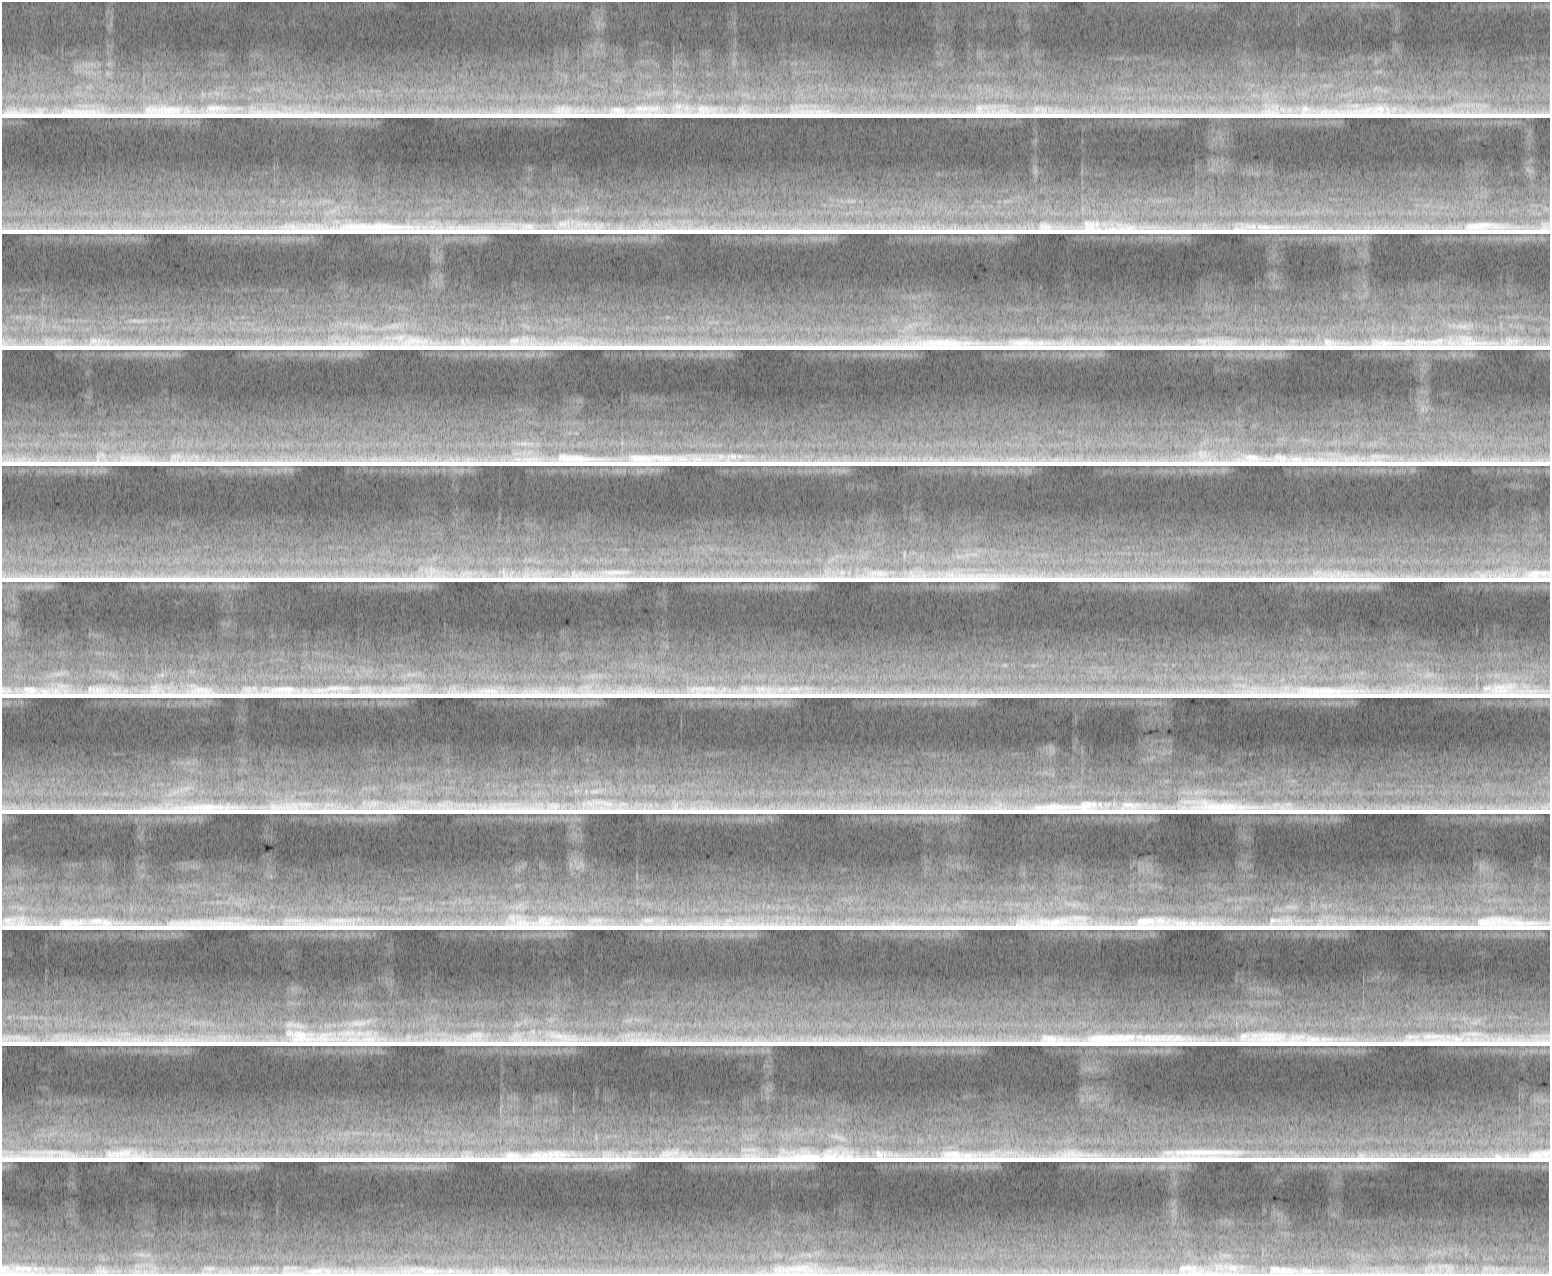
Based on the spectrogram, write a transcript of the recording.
हम जितना स्टोर करते हैं, या किसी डाटा को जब चाहें, उस तरह से यहाँ तक मैंने समझा कि माइंड एक हमारे मेमोरी कार्ड की तरह है। जब तक हम किसी एक चैप्टर को एनालाइज करके अपने माइंड में फ़ीड करते हैं या किसी क्वेश्चन को याद करते हैं सपोज़ दैट आप एक, पढ़ाई करने वाले बच्चे हैं और जब तक आप पढ़ाई कर रहे हैं तो ज़ाहिर सी बात है, आप पढ़ाई से ही रिलेटेड बातें हैं, अपने दिमाग में स्टोर करोगे। और वही बातें आपका माइंड स्टोर करता जाएगा मेमोरी कार्ड की तरह। और बीते कुछ सालों के फिर एक्सपीरियंस होंगे अदर सेक्टर में या पहले आप गेम में एक्सपर्ट आए या गेम खेलते हैं लेकिन अब आज के टाइम पर पढ़ाई कर रहे हैं। तो वो गैर खेल वाली मेमोरी को डिलीट करके, ऐसा नहीं कि आपको भूल जाएँगे, बस वो गेम जिस वक्त आप खेलते थे, वो मेमोरी बिल्कुल दबा देगा। जब आप गेम के सामने बैठोगे,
